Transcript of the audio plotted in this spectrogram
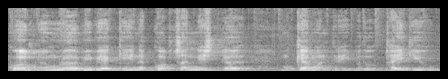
ખૂબ નમ્ર વિવેકી અને ખૂબ સંનિષ્ઠ મુખ્યમંત્રી, બધું થઈ ગયું.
